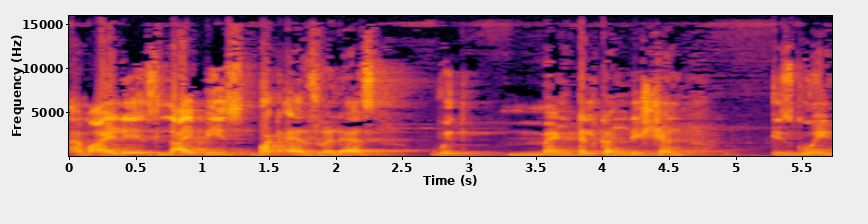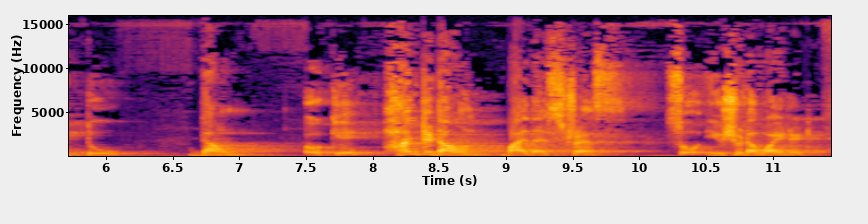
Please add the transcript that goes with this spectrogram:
amylase lipase but as well as with mental condition is going to down okay? Hunt down by the stress. So you should avoid it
